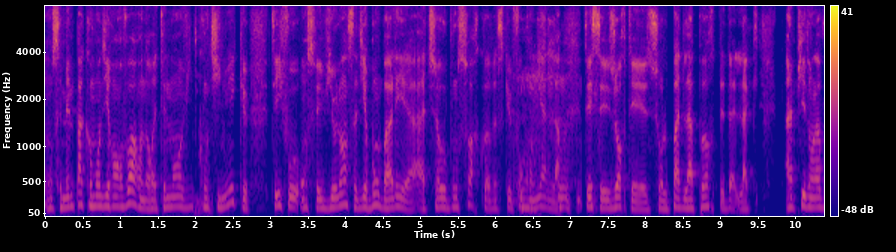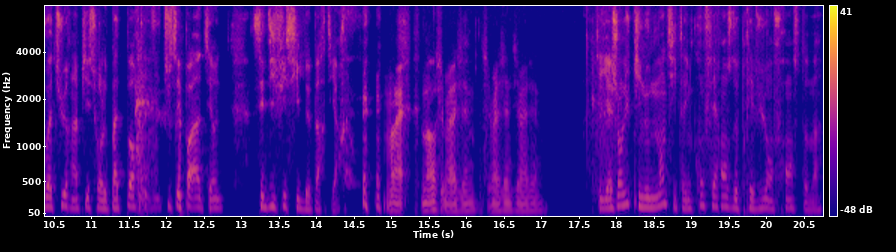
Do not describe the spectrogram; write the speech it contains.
on sait même pas comment dire au revoir. On aurait tellement envie de continuer que tu sais, il faut, on se fait violence à dire bon bah allez, à ciao, bonsoir quoi, parce qu'il faut qu'on y aille là. tu sais, c'est genre t'es sur le pas de la porte, un pied dans la voiture, un pied sur le pas de porte. tu sais pas, c'est difficile de partir. ouais, non, j'imagine, j'imagine, j'imagine. Il y a Jean-Luc qui nous demande si tu as une conférence de prévue en France, Thomas.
